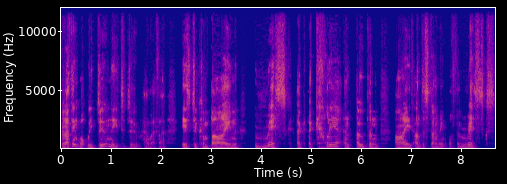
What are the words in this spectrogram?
But I think what we do need to do, however, is to combine risk, a, a clear and open-eyed understanding of the risks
